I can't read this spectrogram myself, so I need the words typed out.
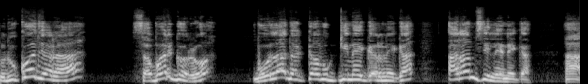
रुको जरा सबर करो। बोला धक्का बुक्की नहीं करने का आराम से लेने का। हाँ।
